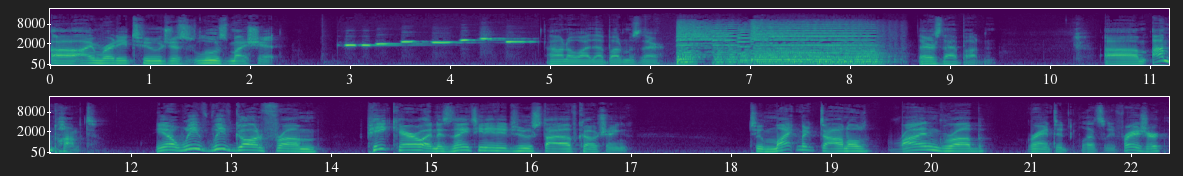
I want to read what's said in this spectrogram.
Uh, I'm ready to just lose my shit. I don't know why that button was there. There's that button. Um, I'm pumped. You know, we've we've gone from Pete Carroll and his 1982 style of coaching to Mike Macdonald, Ryan Grubb, granted Leslie Frazier,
